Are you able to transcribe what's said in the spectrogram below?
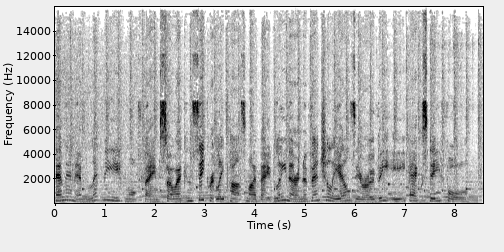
MMM let me eat more fame so I can secretly pass my babe Lena and eventually L0VEXD4.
